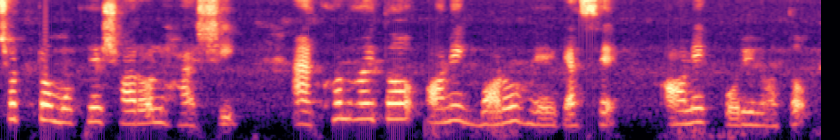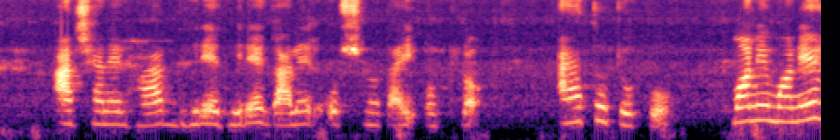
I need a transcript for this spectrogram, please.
ছোট্ট মুখে সরল হাসি। এখন হয়তো অনেক বড় হয়ে গেছে, অনেক পরিণত। আরশানের হাত ধীরে ধীরে গালের উষ্ণতায় উঠল। এতটুকু? মনে মনে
